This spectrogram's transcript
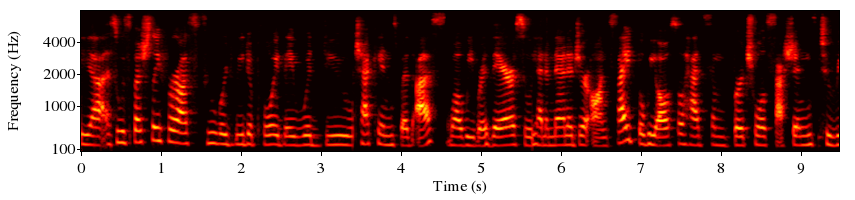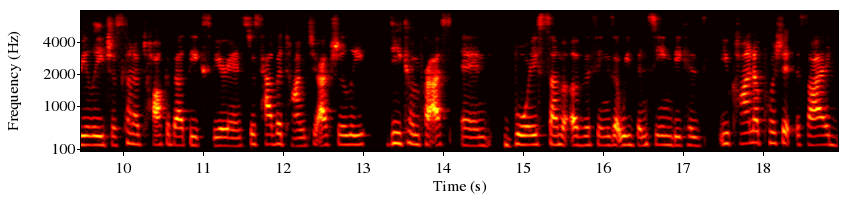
Yeah, so especially for us who were redeployed, they would do check ins with us while we were there. So we had a manager on site, but we also had some virtual sessions to really just kind of talk about the experience, just have a time to actually decompress and voice some of the things that we've been seeing because you kind of push it aside.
